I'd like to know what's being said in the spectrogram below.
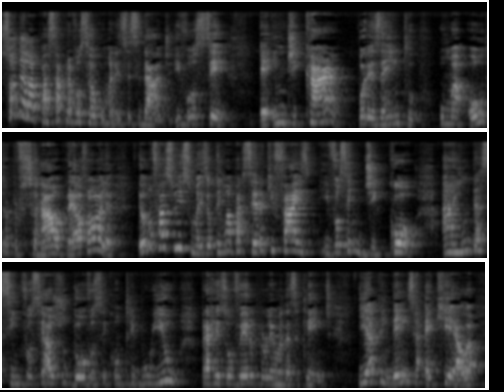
só dela passar para você alguma necessidade e você é, indicar, por exemplo, uma outra profissional para ela, falar, olha, eu não faço isso, mas eu tenho uma parceira que faz e você indicou, ainda assim você ajudou, você contribuiu para resolver o problema dessa cliente. E a tendência é que ela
